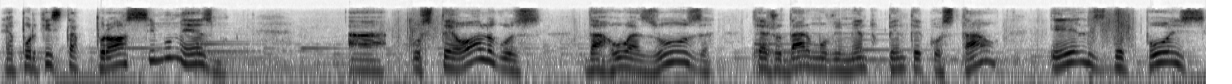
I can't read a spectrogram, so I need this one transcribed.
é porque está próximo mesmo. Ah, os teólogos da Rua Azusa, que ajudaram o movimento pentecostal, eles, depois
